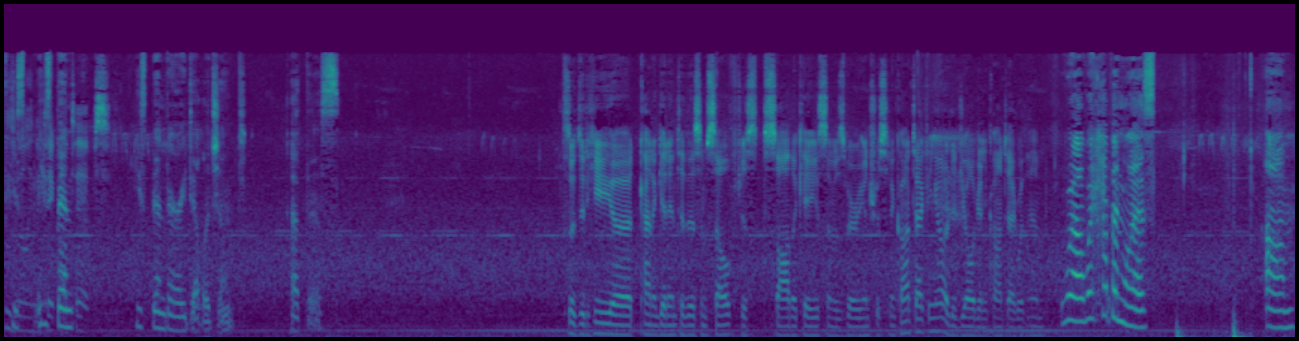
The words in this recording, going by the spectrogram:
He's, He's- willing to he's take been- all tips. he's been very diligent at this. so? Did he uh, kind of get into this himself? Just saw the case and was very interested in contacting you, or did you all get in contact with him? Well, what happened was, um,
